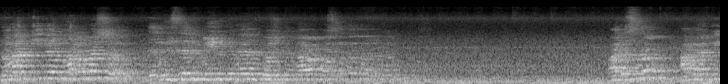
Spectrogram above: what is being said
তোমার কি কেউ ভালোবাসো যে নিজের মিলকে গোষ্ঠ খাওয়া পছন্দ করো অথচ আমরা কি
